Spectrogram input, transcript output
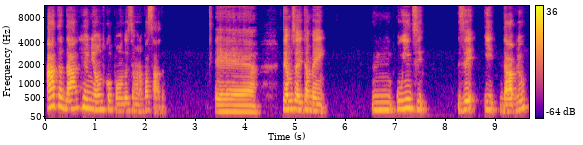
ata da reunião do Copom da semana passada. É, temos aí também hum, o índice ZIW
